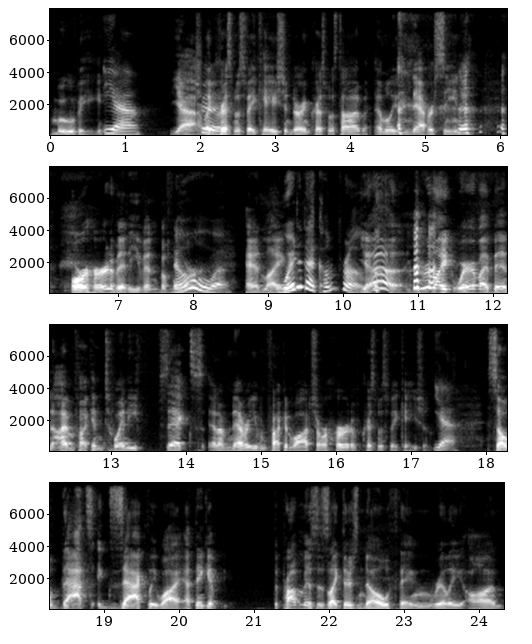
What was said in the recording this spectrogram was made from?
movie. Yeah. Yeah, like Christmas Vacation during Christmas time. Emily's never seen it or heard of it even before. No. And like Where did that come from? yeah, you were like, where have I been? I'm fucking 26 and I've never even fucking watched or heard of Christmas Vacation. Yeah. So that's exactly why I think if the problem is is like there's no thing really on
